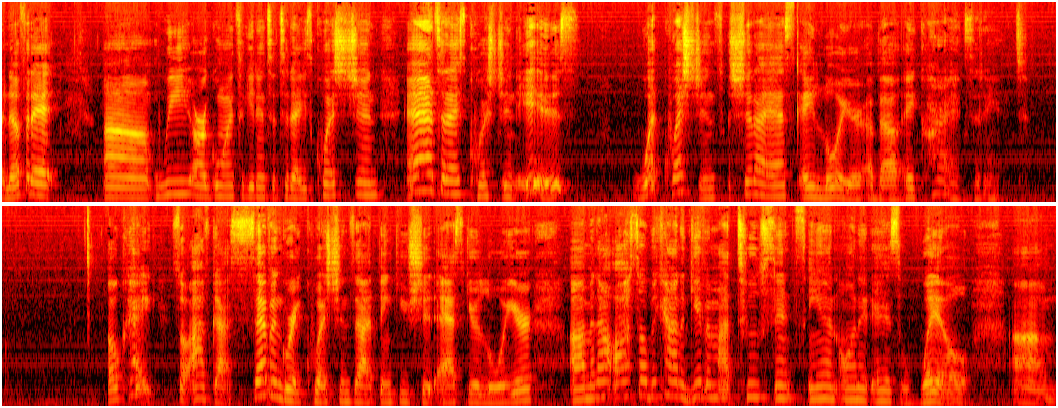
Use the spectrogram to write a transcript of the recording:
enough of that. Um, we are going to get into today's question, and today's question is What questions should I ask a lawyer about a car accident? Okay, so I've got seven great questions I think you should ask your lawyer. Um, and I'll also be kind of giving my two cents in on it as well. Um,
